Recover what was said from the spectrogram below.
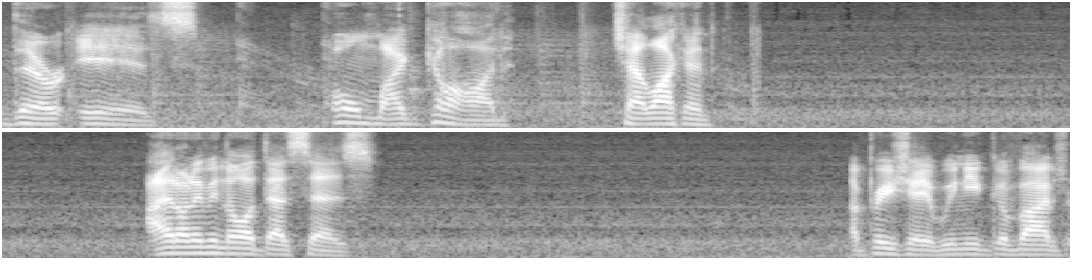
There is. Oh my god. Chat lock in. I don't even know what that says. I Appreciate it. We need good vibes.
